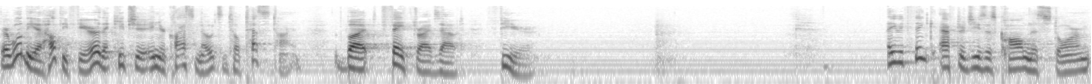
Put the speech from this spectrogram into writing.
There will be a healthy fear that keeps you in your class notes until test time, but faith drives out fear. I would think after Jesus calmed this storm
